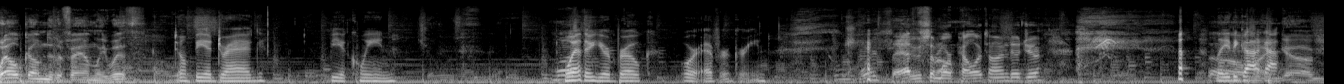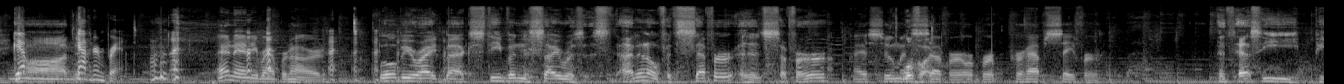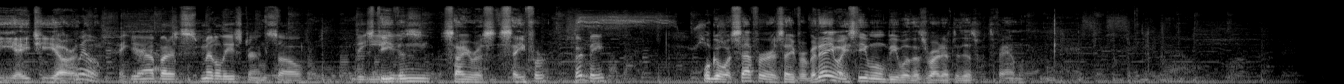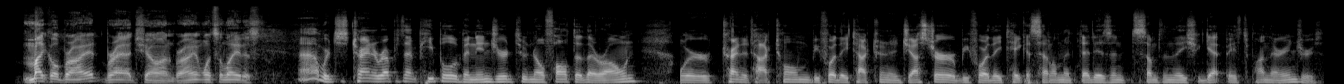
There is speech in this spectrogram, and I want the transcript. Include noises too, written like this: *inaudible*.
Welcome to the family with Don't be a drag, be a queen. Whether you're broke or evergreen. Do some more Peloton, did you? *laughs* Lady Oh, Gaga. my God. Yep. God. Catherine Brandt. *laughs* And Andy Rampernhard. We'll be right back. Stephen Cyrus. I don't know if it's Sefer. It's Sefer. I assume We'll it's find- Sefer or per- perhaps Safer. It's S E P H E R. We'll figure Yeah, it but it's Middle Eastern, so the E's. Stephen Cyrus Safer. could be. We'll go with Sefer or Safer. But anyway, Stephen will be with us right after this with the family. Michael Bryant, Brad Sean Bryant. What's the latest? Uh, we're just trying to represent people who've been injured through no fault of their own. We're trying to talk to them before they talk to an adjuster or before they take a settlement that isn't something they should get based upon their injuries.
